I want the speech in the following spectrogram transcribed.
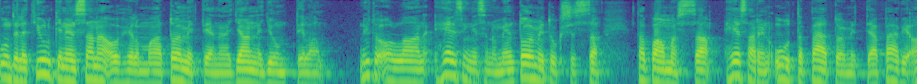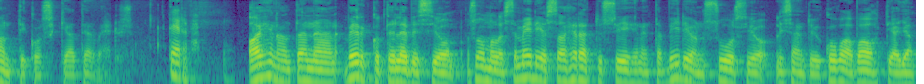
Kuuntelet julkinen sanaohjelmaa toimittajana Janne Junttila. Nyt ollaan Helsingin Sanomien toimituksessa tapaamassa Hesarin uutta päätoimittajaa Päivi Anttikoskea. Tervehdys. Terve. Aiheena on tänään verkkotelevisio. Suomalaisessa mediassa on herätty siihen, että videon suosio lisääntyy kovaa vauhtia ja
